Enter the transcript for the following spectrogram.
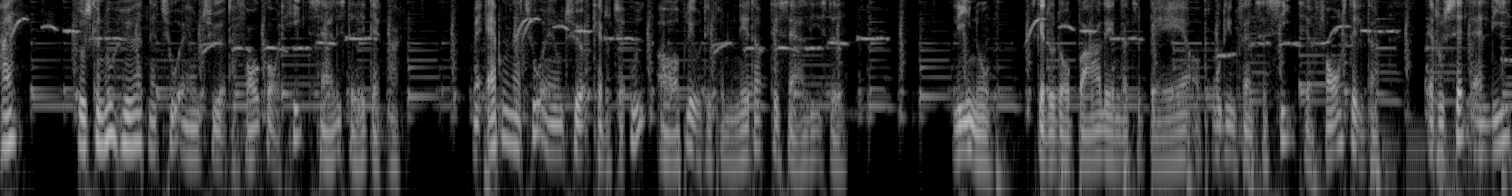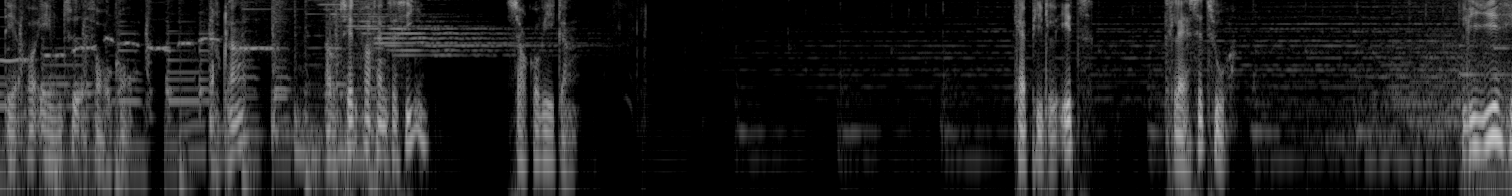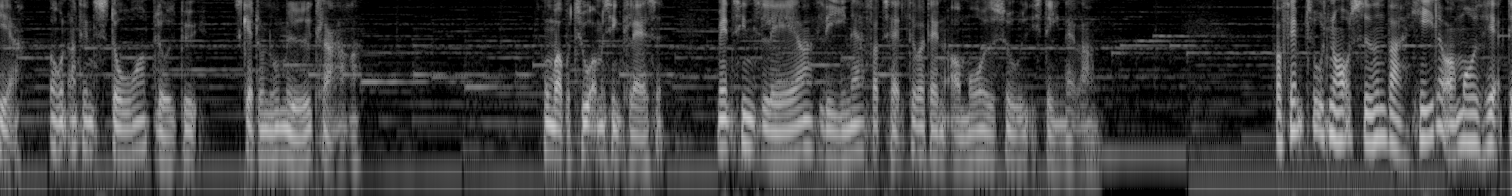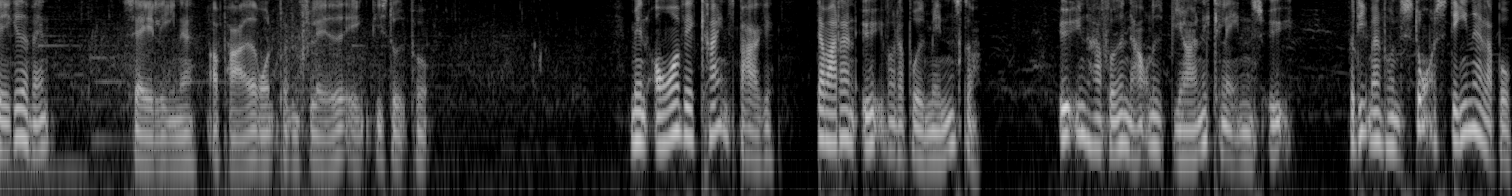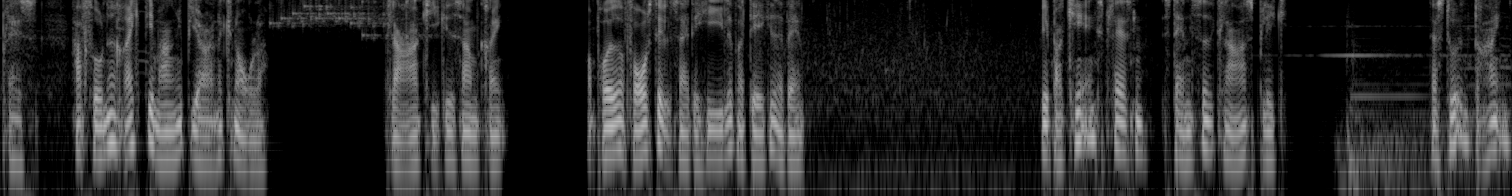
Hej, du skal nu høre et natureventyr, der foregår et helt særligt sted i Danmark. Med appen Natureventyr kan du tage ud og opleve det på netop det særlige sted. Lige nu skal du dog bare læne dig tilbage og bruge din fantasi til at forestille dig, at du selv er lige der, hvor eventyret foregår. Er du klar? Er du tændt for fantasien? Så går vi i gang. Kapitel 1. Klassetur. Lige her under den store blodbø skal du nu møde Clara. Hun var på tur med sin klasse, mens hendes lærer Lena fortalte, hvordan området så ud i stenalderen. For 5.000 år siden var hele området her dækket af vand, sagde Lena og pegede rundt på den flade eng, de stod på. Men over ved Kejnsbakke, der var der en ø, hvor der boede mennesker. Øen har fået navnet Bjørneklanens ø, fordi man på en stor stenalderboplads har fundet rigtig mange bjørneknogler. Clara kiggede sig omkring og prøvede at forestille sig, at det hele var dækket af vand. Ved parkeringspladsen stansede Klaras blik. Der stod en dreng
